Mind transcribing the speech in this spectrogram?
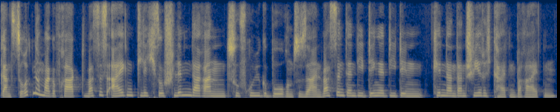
Ganz zurück nochmal gefragt, was ist eigentlich so schlimm daran, zu früh geboren zu sein? Was sind denn die Dinge, die den Kindern dann Schwierigkeiten bereiten?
